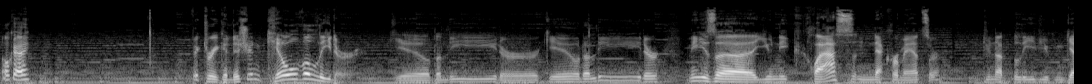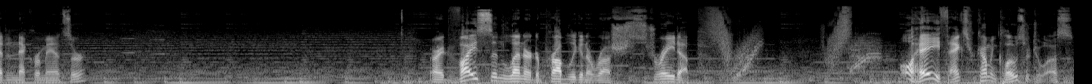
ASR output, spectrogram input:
okay. Victory condition, kill the leader. Kill the leader, kill the leader. He's a unique class, Necromancer. Do not believe you can get a Necromancer. Alright, Vice and Leonard are probably going to rush straight up. Oh, hey, thanks for coming closer to us.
